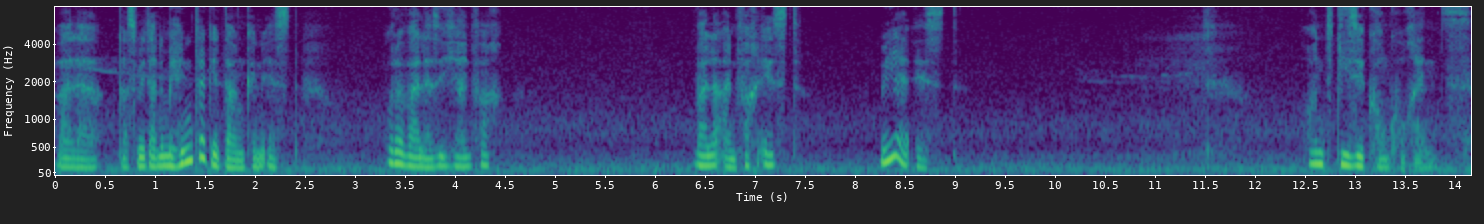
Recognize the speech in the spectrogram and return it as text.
weil er das mit einem Hintergedanken ist oder weil er sich einfach, weil er einfach ist, wie er ist. Und diese Konkurrenz,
